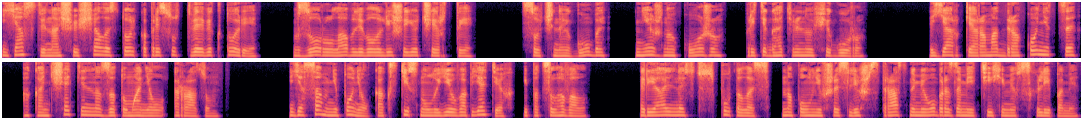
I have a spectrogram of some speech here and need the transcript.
Явственно ощущалось только присутствие Виктории. Взор улавливал лишь ее черты. Сочные губы, нежную кожу, притягательную фигуру. Яркий аромат драконицы окончательно затуманил разум. Я сам не понял, как стиснул ее в объятиях и поцеловал. Реальность спуталась, наполнившись лишь страстными образами и тихими всхлипами.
